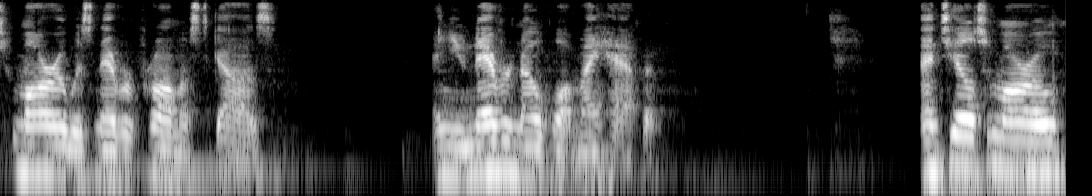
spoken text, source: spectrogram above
Tomorrow was never promised, guys, and you never know what may happen. Until tomorrow,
